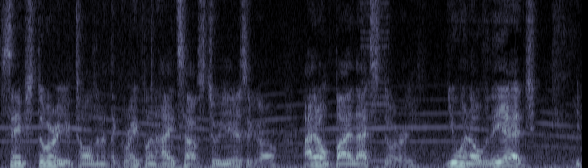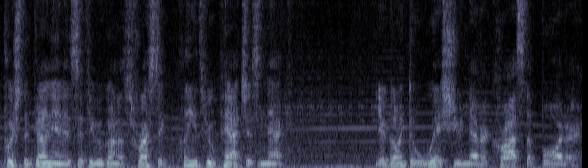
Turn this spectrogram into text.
Same story you told him at the Grapeland Heights house two years ago. I don't buy that story. You went over the edge. He pushed the gun in as if he were going to thrust it clean through Patch's neck. You're going to wish you never crossed the border.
